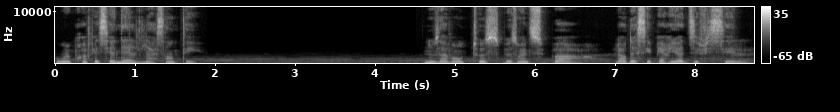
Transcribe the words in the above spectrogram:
ou un professionnel de la santé. Nous avons tous besoin de support lors de ces périodes difficiles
